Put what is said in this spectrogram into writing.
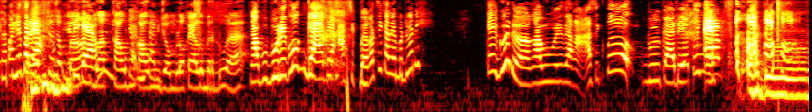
Tapi Fred ya. cocok Jadi banget kayak, buat hmm, kaum nggak kaum bisa jomblo kayak lu berdua. Ngabuburit lu gak ada yang asik banget sih kalian berdua nih. Kayak gue dong ngabuburit yang asik tuh. Buka dating Eh. apps Waduh.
